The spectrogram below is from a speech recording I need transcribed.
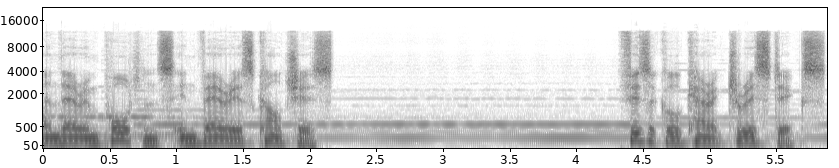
and their importance in various cultures. Physical characteristics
